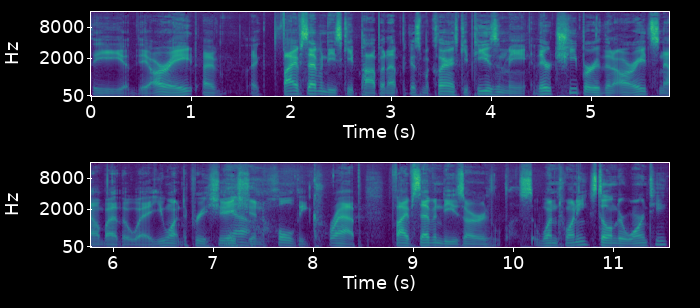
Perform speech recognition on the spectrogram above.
the the R8. I've like 570s keep popping up because McLarens keep teasing me. They're cheaper than R8s now, by the way. You want depreciation? Holy crap! 570s are 120, still under warranty.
